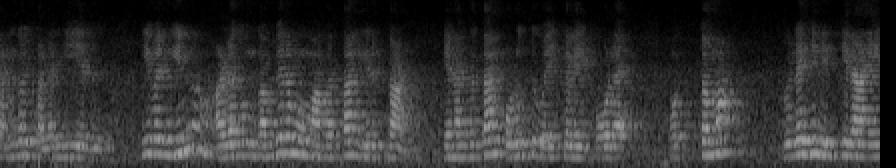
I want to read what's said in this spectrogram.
கண்கள் கலங்கியது. இவன் இன்னும் அழகும் கம்பீரமுமாகத்தான் இருக்கான். எனக்குத்தான் கொடுத்து வைக்கலை போல. மொத்தமா விலகி நிற்கிறானே.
